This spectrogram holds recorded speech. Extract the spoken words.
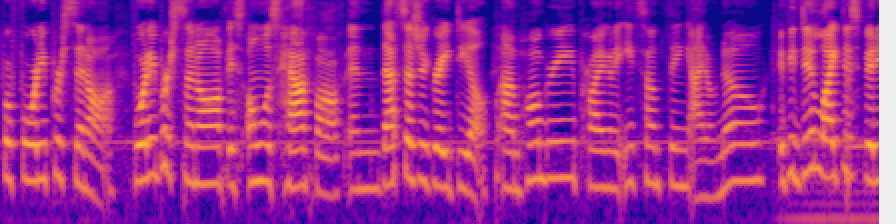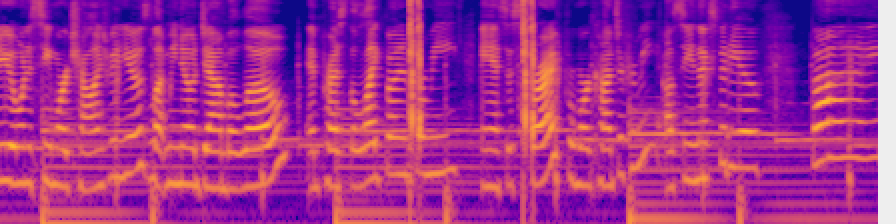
for 40% off. 40% off is almost half off and that's such a great deal. I'm hungry, probably gonna eat something, I don't know. If you did like this video and want to see more challenge videos, let me know down below and press the like button for me and subscribe for more content from me. I'll see you next video. Bye!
